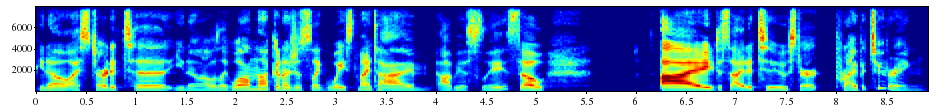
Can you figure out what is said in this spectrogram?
you know, I started to, you know, I was like, well, I'm not going to just like waste my time, obviously. So I decided to start private tutoring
